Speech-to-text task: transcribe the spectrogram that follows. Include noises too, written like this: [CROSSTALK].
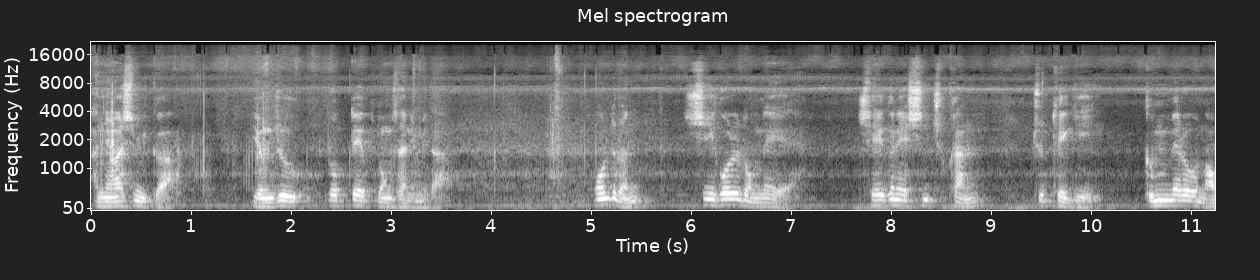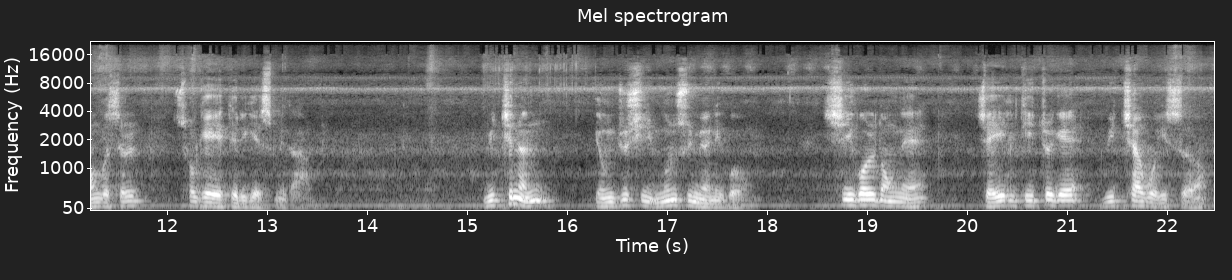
안녕하십니까. 영주 롯데 부동산입니다. 오늘은 시골 동네에 최근에 신축한 주택이 급매로 나온 것을 소개해 드리겠습니다. 위치는 영주시 문수면이고 시골 동네 제일 뒤쪽에 위치하고 있어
